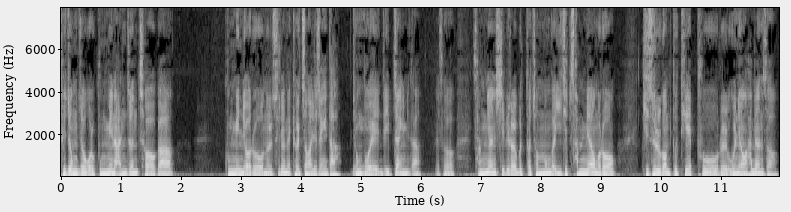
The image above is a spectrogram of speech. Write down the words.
최종적으로 국민안전처가 국민 여론을 수렴해 결정할 예정이다. 네. 정부의 이제 입장입니다. 그래서 작년 11월부터 전문가 23명으로 기술 검토 TF를 운영하면서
